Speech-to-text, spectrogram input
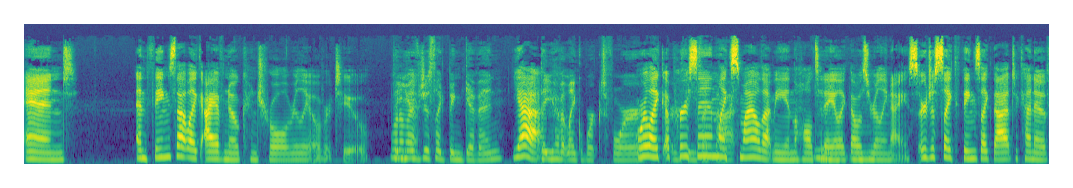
and and things that like I have no control really over too. What that you've just like been given Yeah. that you haven't like worked for. Or like a or things like person like, smiled at me in the hall today, like that was Mhm. really nice. Or just like things like that to kind of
